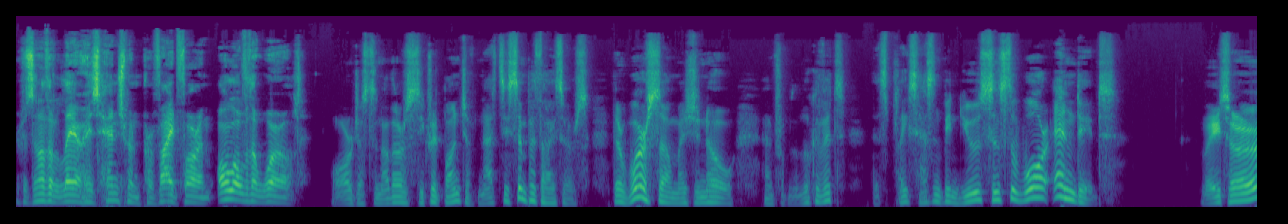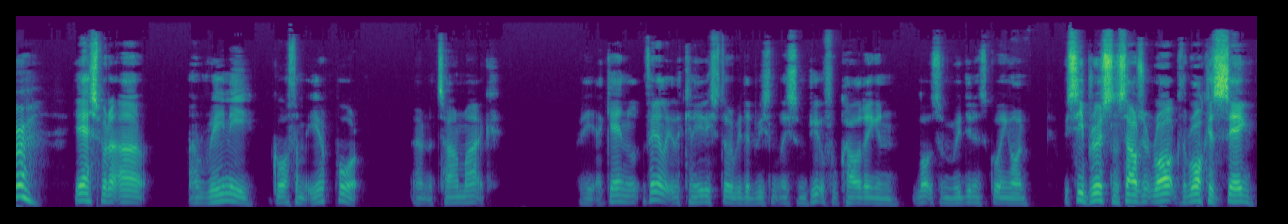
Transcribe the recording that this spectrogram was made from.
It was another lair his henchmen provide for him all over the world. Or just another secret bunch of Nazi sympathizers. There were some, as you know, and from the look of it, this place hasn't been used since the war ended. Later. Yes, we're at a, a rainy Gotham airport out on the tarmac. Again, very like the Canary story we did recently, some beautiful colouring and lots of moodiness going on. We see Bruce and Sergeant Rock. The Rock is saying,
